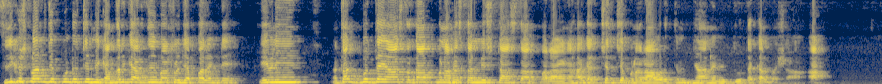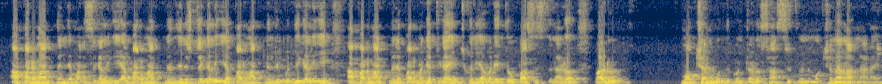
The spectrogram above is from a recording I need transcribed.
శ్రీకృష్ణానికి చెప్పుకుంటూ వచ్చారు మీకు అందరికీ అర్థమయ్యే భాషలో చెప్పాలంటే. ఏమని? తద్బుద్ధయాస్తదాత్మనస్తన్నిష్టాస్తాత్పరాయణ గచ్చంచ పునరావృత్తం జ్ఞాన నిర్దూత కల్మష. ఆ పరమాత్మని మనసు కలిగి ఆ పరమాత్మని నిష్ట కలిగి ఆ పరమాత్మని బుద్ధి కలిగి ఆ పరమాత్మని పరమగతిగా ఎంచుకొని ఎవరైతే ఉపాసిస్తున్నాడో వాడు మోక్షాన్ని పొందుకుంటాడు శాశ్వతమైన మోక్షాన్ని అని అన్నాడు ఆయన.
